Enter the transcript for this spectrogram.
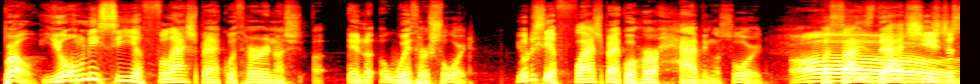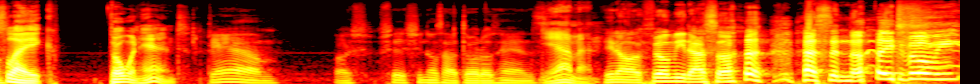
bro. You only see a flashback with her in a uh, in a, with her sword. You only see a flashback with her having a sword. Besides that, she's Oh. just like throwing hands. Damn. Oh, shit, she knows how to throw those hands. Yeah, man. You know, feel me? That's a that's enough. You feel me?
